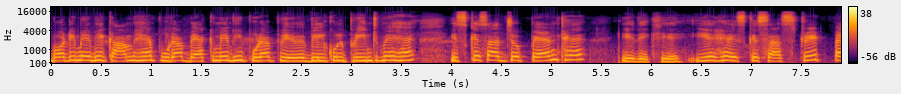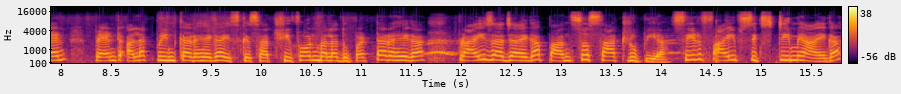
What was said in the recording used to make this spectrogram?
बॉडी में भी काम है, पूरा बैक में भी पूरा, बिल्कुल प्रिंट में है। इसके साथ जो पैंट है ये देखिए, ये है इसके साथ स्ट्रेट पैंट पैंट अलग प्रिंट का रहेगा, इसके साथ शिफॉन वाला दुपट्टा रहेगा प्राइस आ जाएगा पाँच सौ साठ रुपया, सिर्फ़ फाइव सिक्सटी में आएगा।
